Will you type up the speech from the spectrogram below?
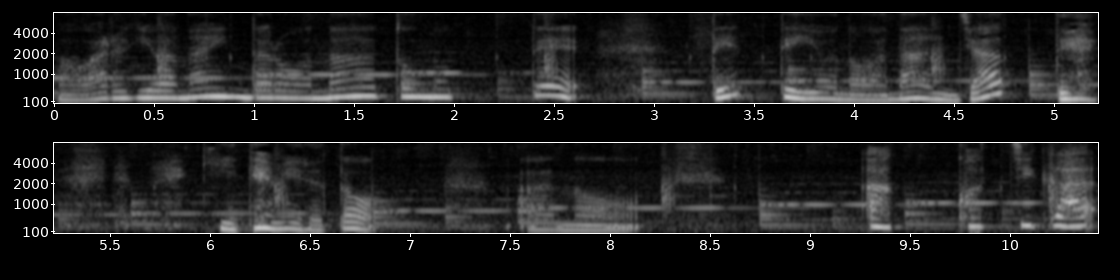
まあ、悪気はないんだろうなと思って「で」っていうのは何じゃって 聞いてみるとあの「あこっちが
